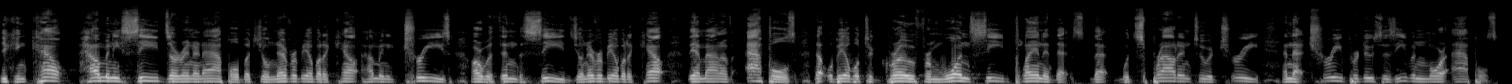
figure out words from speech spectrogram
You can count how many seeds are in an apple, but you'll never be able to count how many trees are within the seeds. You'll never be able to count the amount of apples that will be able to grow from one seed planted that, that would sprout into a tree, and that tree produces even more apples.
